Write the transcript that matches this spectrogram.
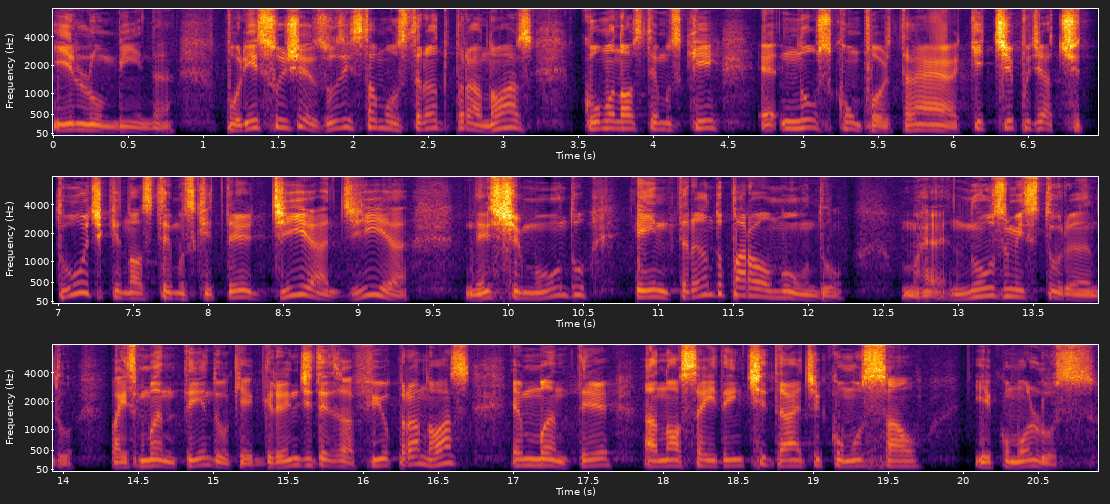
e ilumina. Por isso Jesus está mostrando para nós como nós temos que é, nos comportar, que tipo de atitude que nós temos que ter dia a dia neste mundo, entrando para o mundo nos misturando, mas mantendo o que? Grande desafio para nós é manter a nossa identidade como sal e como luz.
